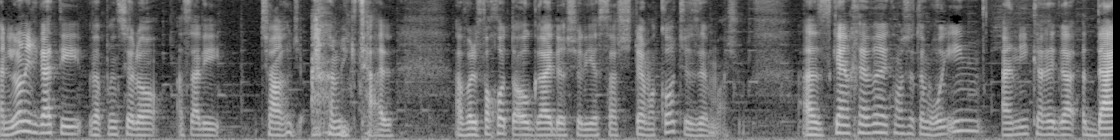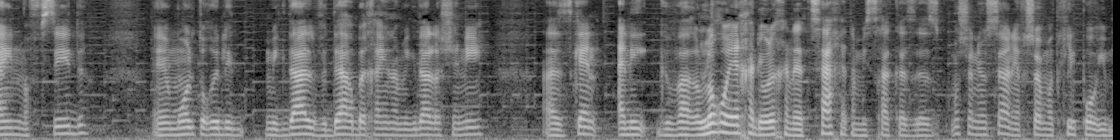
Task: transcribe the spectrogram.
אני לא נרגעתי, והפרינס שלו עשה לי צ'ארג' על המגדל. אבל לפחות האוג ריידר שלי עשה שתי מכות, שזה משהו. אז כן, חבר'ה, כמו שאתם רואים, אני כרגע עדיין מפסיד. אה, מולט הוריד לי מגדל ודי הרבה חיים למגדל השני. אז כן, אני כבר לא רואה איך אני הולך לנצח את המשחק הזה, אז כמו שאני עושה, אני עכשיו מתחיל פה עם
